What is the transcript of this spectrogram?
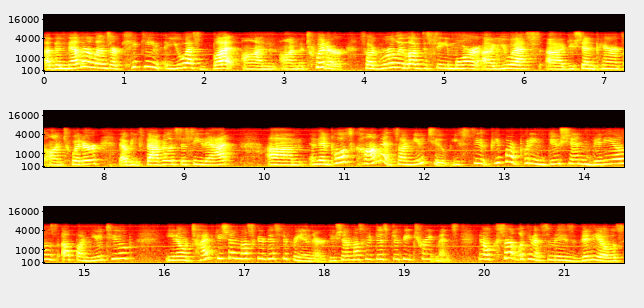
Uh, the Netherlands are kicking U.S. butt on, on the Twitter, so I'd really love to see more uh, U.S. Uh, Duchenne parents on Twitter. That would be fabulous to see that. Um, and then post comments on YouTube. You see, people are putting Duchenne videos up on YouTube. You know, type Duchenne muscular dystrophy in there. Duchenne muscular dystrophy treatments. You know, start looking at some of these videos,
